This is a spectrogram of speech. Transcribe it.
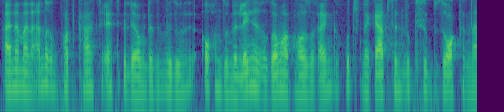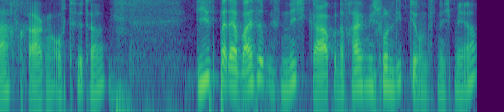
einer meiner anderen Podcasts, die Rechtsbelehrung, da sind wir so, auch in so eine längere Sommerpause reingerutscht und da gab es dann wirklich so besorgte Nachfragen auf Twitter, die es bei der Weiß übrigens nicht gab. Und da frage ich mich schon, liebt ihr uns nicht mehr?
